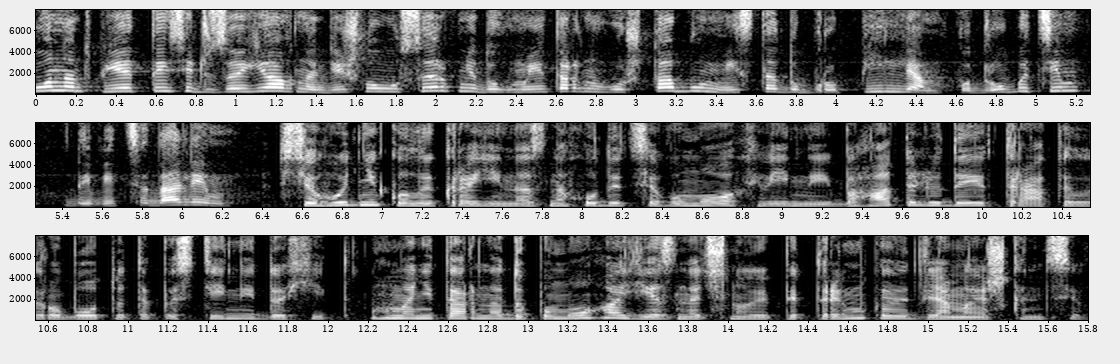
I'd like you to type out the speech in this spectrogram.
Понад 5 тисяч заяв надійшло у серпні до гуманітарного штабу міста Добропілля. Подробиці дивіться далі. Сьогодні, коли країна знаходиться в умовах війни, багато людей втратили роботу та постійний дохід. Гуманітарна допомога є значною підтримкою для мешканців.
